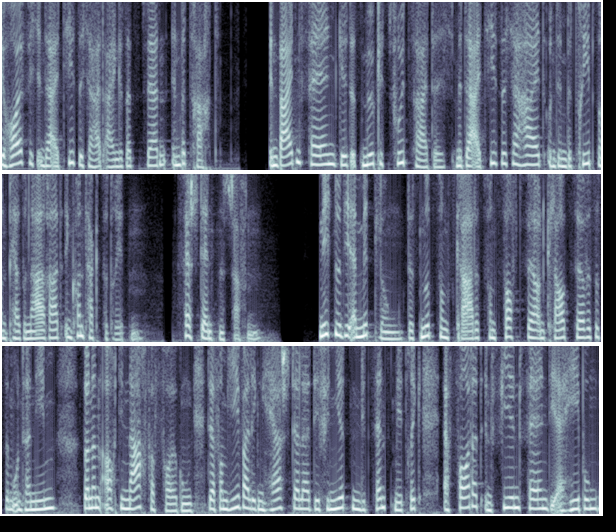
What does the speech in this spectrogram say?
die häufig in der IT-Sicherheit eingesetzt werden, in Betracht. In beiden Fällen gilt es möglichst frühzeitig, mit der IT-Sicherheit und dem Betriebs- und Personalrat in Kontakt zu treten. Verständnis schaffen. Nicht nur die Ermittlung des Nutzungsgrades von Software und Cloud-Services im Unternehmen, sondern auch die Nachverfolgung der vom jeweiligen Hersteller definierten Lizenzmetrik erfordert in vielen Fällen die Erhebung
